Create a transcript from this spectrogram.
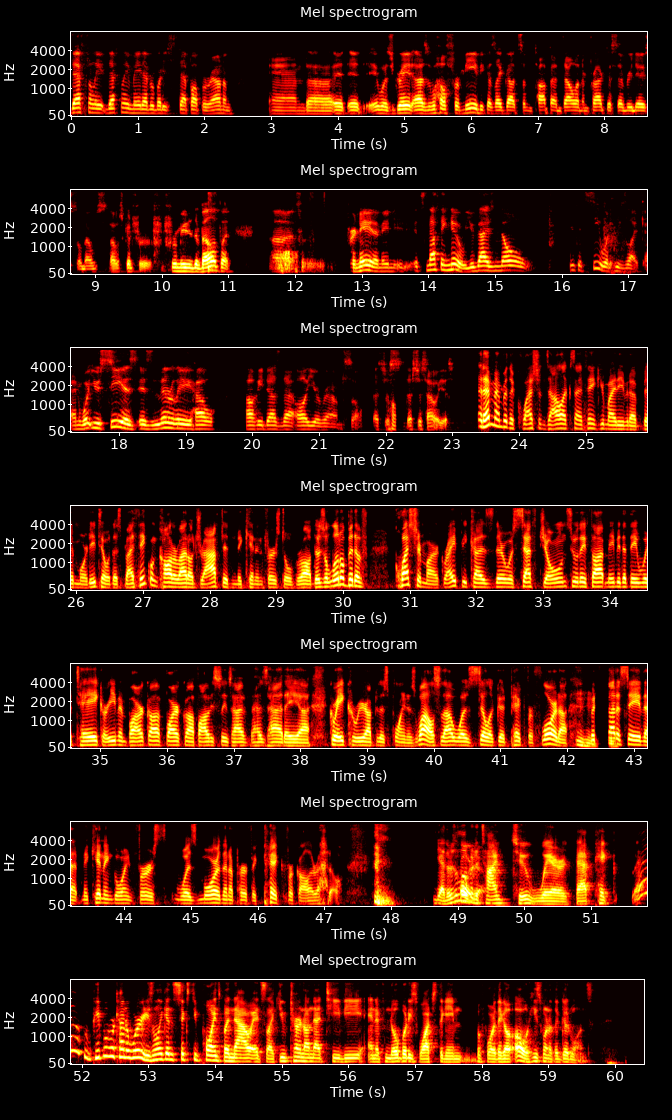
definitely definitely made everybody step up around him and uh, it, it it was great as well for me because I got some top end talent in practice every day, so that was that was good for for me to develop. But uh, for, for Nate, I mean, it's nothing new. You guys know, you could see what he's like, and what you see is is literally how how he does that all year round. So that's just that's just how he is and I remember the questions, Alex. I think you might even have a bit more detail with this, but I think when Colorado drafted MacKinnon first overall, there's a little bit of question mark, right? Because there was Seth Jones, who they thought maybe that they would take, or even Barkov. Barkov obviously has, have, has had a uh, great career up to this point as well, so that was still a good pick for Florida. Mm-hmm. But you got to say that MacKinnon going first was more than a perfect pick for Colorado. yeah, there's a little oh, bit yeah. of time too where that pick eh, people were kind of worried. He's only getting 60 points, but now it's like you turn on that TV, and if nobody's watched the game before, they go, "Oh, he's one of the good ones."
